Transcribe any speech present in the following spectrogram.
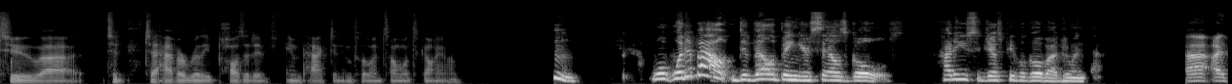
to uh, to to have a really positive impact and influence on what's going on. Hmm. Well, what about developing your sales goals? How do you suggest people go about doing that? Uh, I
